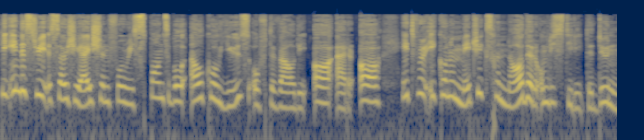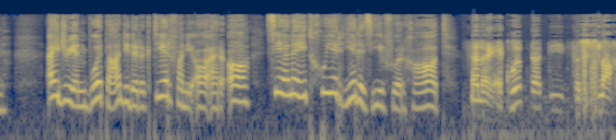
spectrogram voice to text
Die Industry Association for Responsible Alcohol Use, oftewel die ARA, het vir Econometrics genader om die studie te doen. Adrian Botha, die direkteur van die ARA, sê hulle het goeie redes hiervoor gehad. Hulle, ek hoop dat die verslag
